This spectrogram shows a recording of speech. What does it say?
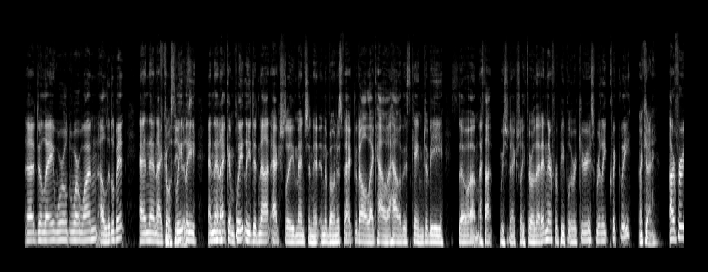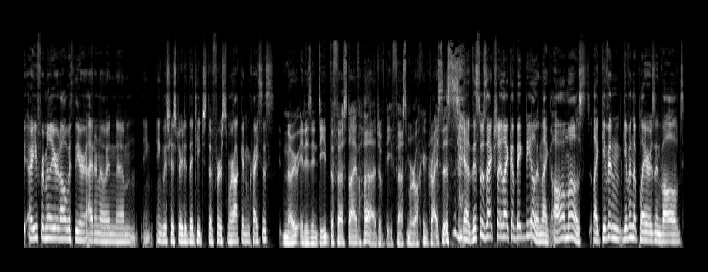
uh, delay World War One a little bit, and then I course he did. completely and then I completely did not actually mention it in the bonus fact at all, like how how this came to be. So um, I thought we should actually throw that in there for people who are curious, really quickly. Okay. Are for, are you familiar at all with your I don't know in um, English history did they teach the first Moroccan crisis? No, it is indeed the first I have heard of the first Moroccan crisis. yeah, this was actually like a big deal and like almost like given given the players involved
